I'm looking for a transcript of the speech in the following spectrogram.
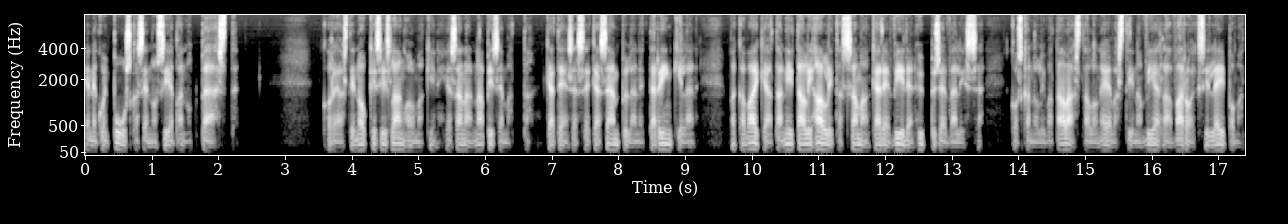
ennen kuin puuskasen on siepannut päästä. Koreasti noukki siis Langholmakin ja sanan napisematta, käteensä sekä sämpylän että rinkilän, vaikka vaikeata niitä oli hallita saman käden viiden hyppysen välissä, koska ne olivat alastalon Eevastiinan vieraan varoiksi leipomat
